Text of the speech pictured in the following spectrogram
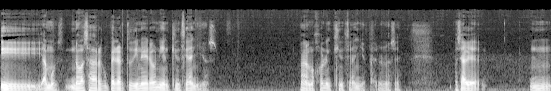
Y vamos, no vas a recuperar tu dinero ni en 15 años. A lo mejor en 15 años, pero no sé. O sea que mm,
